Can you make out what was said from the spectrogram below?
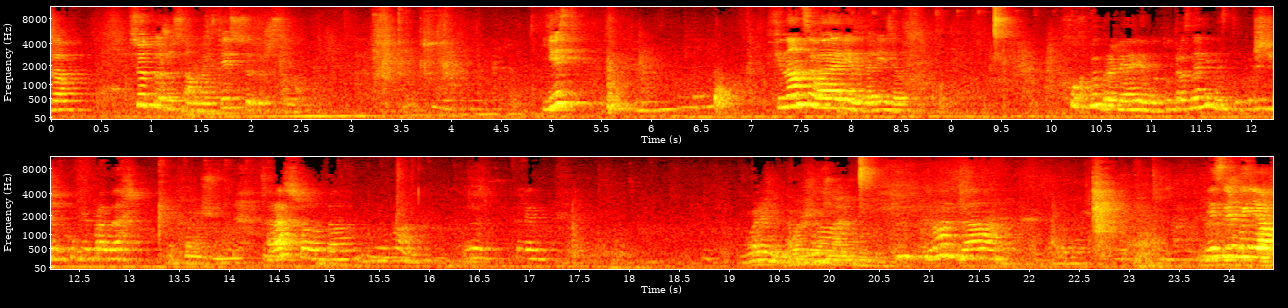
Да. Все то же самое, здесь все то же самое. Есть финансовая аренда, лизинг. Хух, выбрали аренду. Тут разновидностей больше, чем купли-продаж. Хорошо, да. Ну, ладно. Ну, блин. Варенье там Больше было. знаем. Ну да. Если бы я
